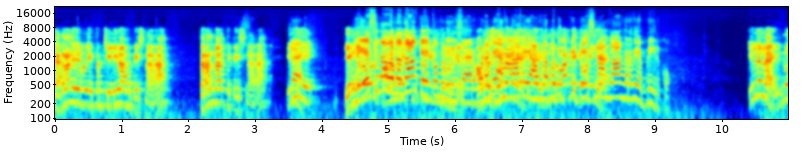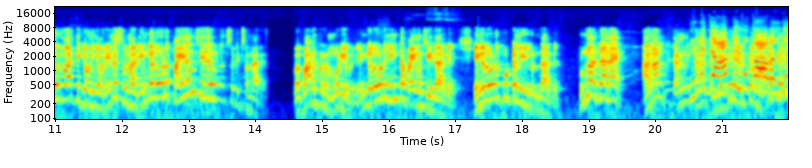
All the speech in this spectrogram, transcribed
கருணாநிதி அவர்களை பற்றி இழிவாக பேசினாரா? திறந்தாழ்த்தி பேசினாரா? இல்லையே கேட்க முடியும். சார். உடனே அதுக்காக அவங்கள பத்தி. பேசினாங்களாங்கிறது எப்படி இருக்கும்? இல்ல இல்ல இன்னொரு வார்த்தை கவனிங்க. அவர் என்ன சொன்னார்? எங்களோடு பயணம் செய்தவர்கள் சொல்லி சொன்னாரு. பாரத பிரதமர் மோடி அவர்கள். எங்களோடு நீண்ட பயணம் செய்தார்கள். எங்களோடு கூட்டணியில் இருந்தார்கள். உண்மை தானே அதனால் இன்னைக்கு அதிமுக வந்து-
